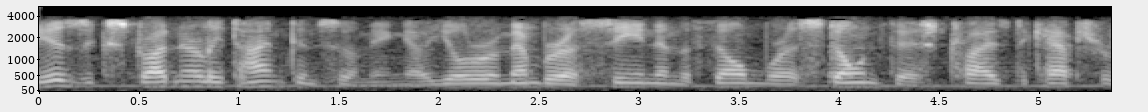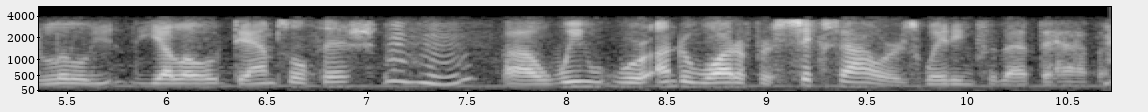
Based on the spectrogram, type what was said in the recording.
is extraordinarily time consuming. Uh, you'll remember a scene in the film where a stonefish tries to capture a little yellow damselfish. Mm-hmm. Uh, we were underwater for six hours waiting for that to happen.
